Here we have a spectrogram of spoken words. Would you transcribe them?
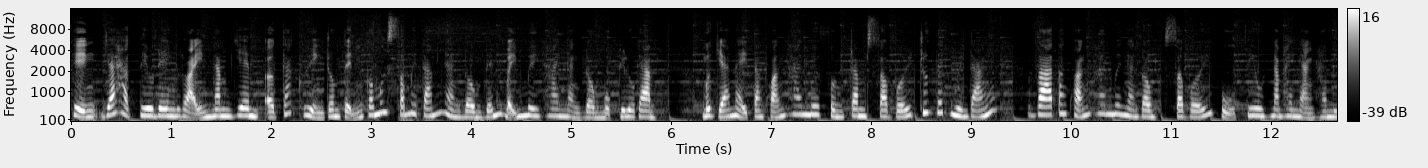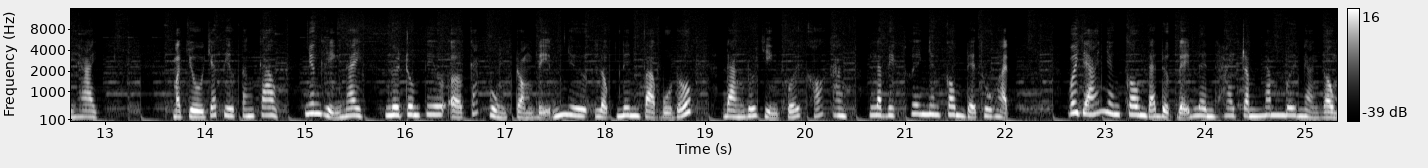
Hiện giá hạt tiêu đen loại 5 gem ở các huyện trong tỉnh có mức 68.000 đồng đến 72.000 đồng 1 kg. Mức giá này tăng khoảng 20% so với trước Tết Nguyên đán và tăng khoảng 20.000 đồng so với vụ tiêu năm 2022. Mặc dù giá tiêu tăng cao, nhưng hiện nay người trồng tiêu ở các vùng trọng điểm như Lộc Ninh và Bù Đốp đang đối diện với khó khăn là việc thuê nhân công để thu hoạch. Với giá nhân công đã được đẩy lên 250.000 đồng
